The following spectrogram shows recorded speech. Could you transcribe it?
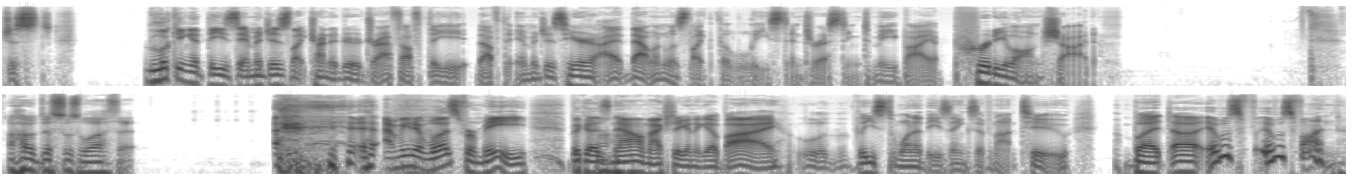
just looking at these images, like trying to do a draft off the off the images here, I, that one was like the least interesting to me by a pretty long shot. I hope this was worth it. I mean, it was for me because Uh-huh. now I'm actually going to go buy at least one of these things, if not two. But uh, it was it was fun.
